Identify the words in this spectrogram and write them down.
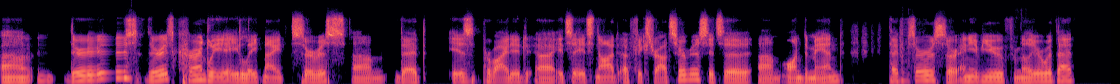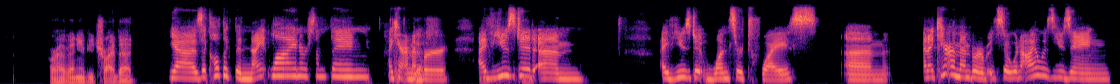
Uh, there is there is currently a late night service um, that is provided. Uh, it's it's not a fixed route service. It's a um, on demand type of service. Are any of you familiar with that, or have any of you tried that? Yeah, is it called like the Nightline or something? I can't remember. Yes. I've used it. Um, I've used it once or twice, um, and I can't remember. So when I was using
